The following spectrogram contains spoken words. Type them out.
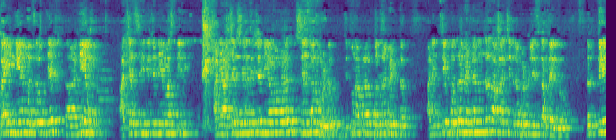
काही नियम म्हणजे नियम आचारसंहितेचे नियम असतील आणि आचारसंहितेच्या नियमामुळे सेन्सॉर बोर्ड जिथून आपल्याला पत्र भेटतं आणि ते पत्र भेटल्यानंतरच आपला चित्रपट रिलीज करता येतो. तर ते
